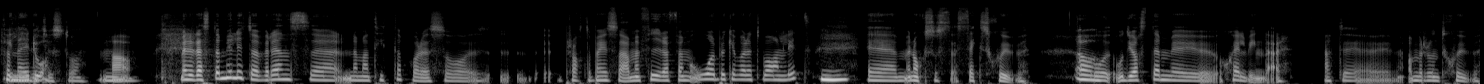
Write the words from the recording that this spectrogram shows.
för mig då. Just då. Mm. Ja. Men det där stämmer ju lite överens eh, när man tittar på det så eh, pratar man ju så här, men fyra, fem år brukar vara rätt vanligt, eh, men också sex, sju. Ja. Och, och jag stämmer ju själv in där, att eh, ja, runt sju.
